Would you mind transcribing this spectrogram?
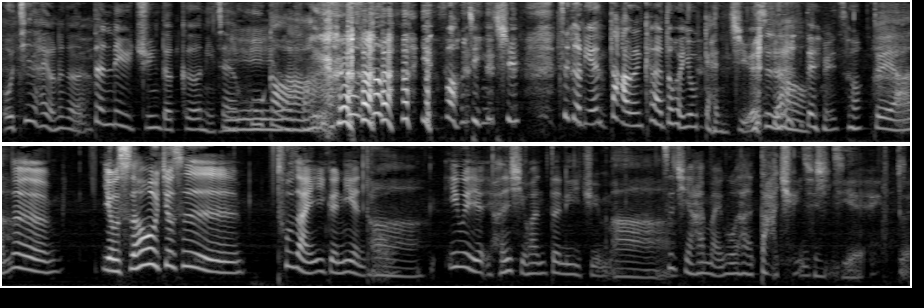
我记得还有那个邓丽君的歌，你在呼告房 也放进去，这个连大人看了都很有感觉，是啊，对，没错，对啊。那有时候就是。突然一个念头，因为很喜欢邓丽君嘛，之前还买过她的大全集，对，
